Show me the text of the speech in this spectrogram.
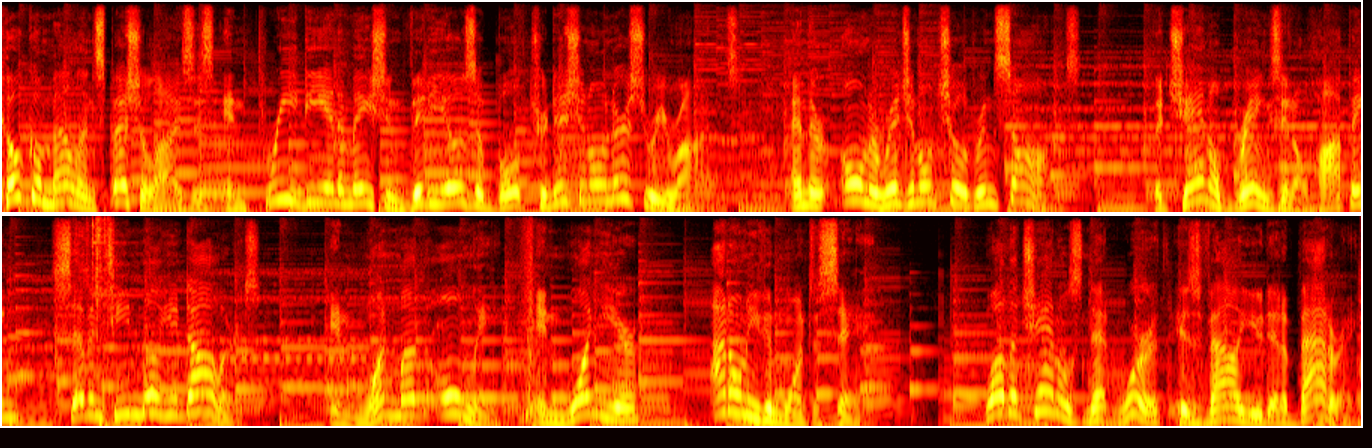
Coco Melon specializes in 3D animation videos of both traditional nursery rhymes and their own original children's songs. The channel brings in a whopping $17 million in one month only, in one year, I don't even want to say. While the channel's net worth is valued at a battering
